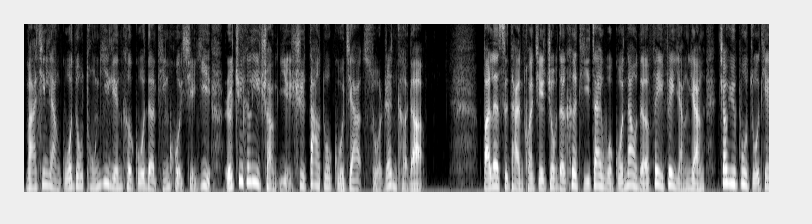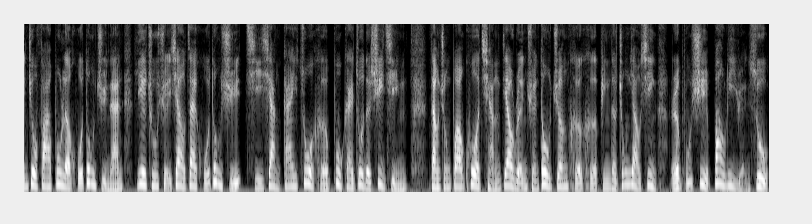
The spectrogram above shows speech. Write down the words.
马新两国都同意联合国的停火协议，而这个立场也是大多国家所认可的。巴勒斯坦团结州的课题在我国闹得沸沸扬扬，教育部昨天就发布了活动指南，列出学校在活动时七项该做和不该做的事情，当中包括强调人权斗争和和平的重要性，而不是暴力元素。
